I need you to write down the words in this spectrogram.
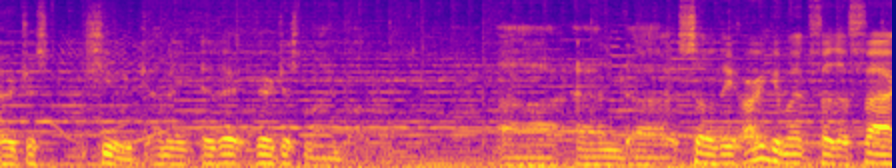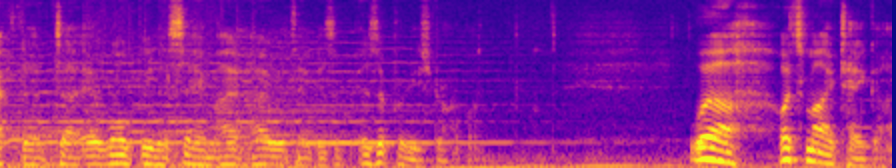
are just huge. I mean, they're, they're just mind-boggling. Uh, and uh, so the argument for the fact that uh, it won't be the same, I, I would think, is a, is a pretty strong one. Well, what's my take on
